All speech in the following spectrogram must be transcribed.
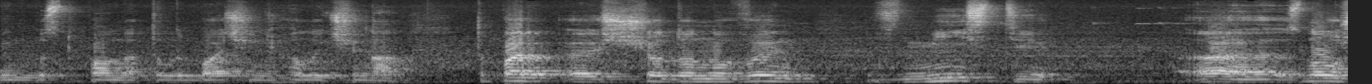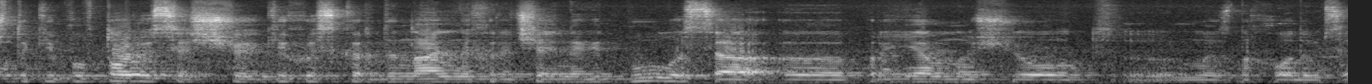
він виступав на телебаченні Галичина. Тепер е, щодо новин в місті, знову ж таки повторюся, що якихось кардинальних речей не відбулося. Е, приємно, що от, е, ми знаходимося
